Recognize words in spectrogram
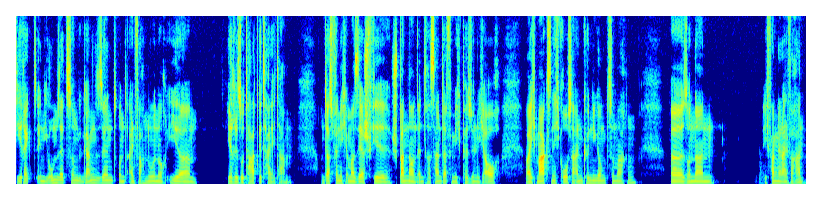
direkt in die Umsetzung gegangen sind und einfach nur noch ihr, ihr Resultat geteilt haben. Und das finde ich immer sehr viel spannender und interessanter für mich persönlich auch, weil ich mag es nicht, große Ankündigungen zu machen, äh, sondern ich fange dann einfach an.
